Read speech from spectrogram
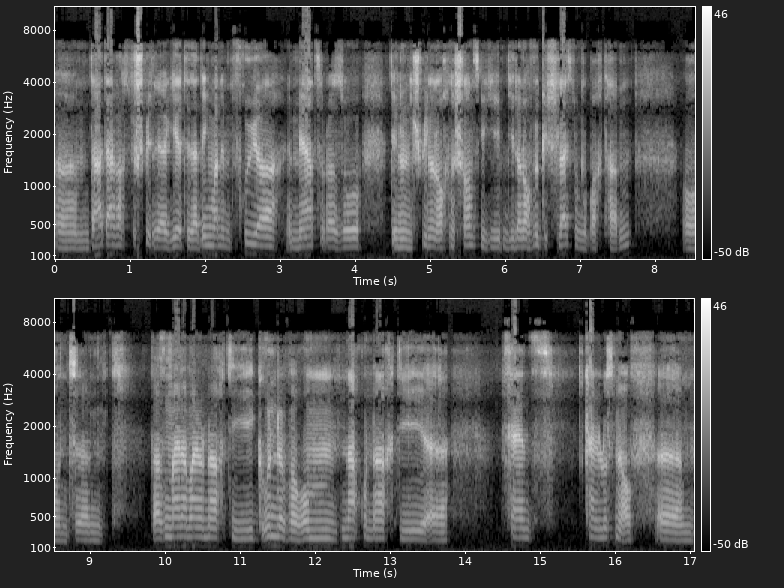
Ähm, da hat er einfach zu spät reagiert. Er hat irgendwann im Frühjahr, im März oder so, den Spielern auch eine Chance gegeben, die dann auch wirklich Leistung gebracht haben. Und ähm, da sind meiner Meinung nach die Gründe, warum nach und nach die äh, Fans keine Lust mehr auf ähm,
